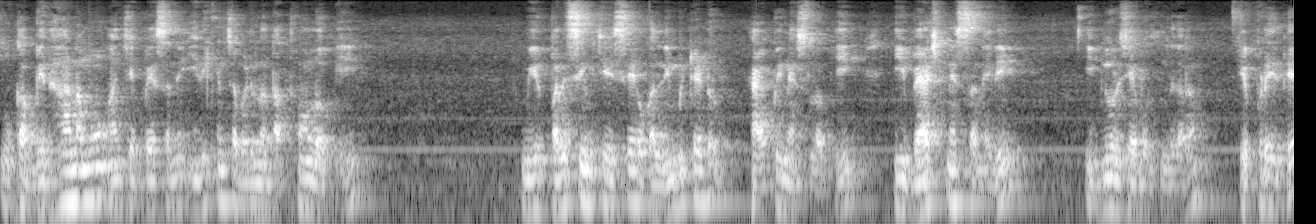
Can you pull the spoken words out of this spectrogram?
ఒక విధానము అని చెప్పేసి ఇరికించబడిన తత్వంలోకి మీరు పరిసీవ్ చేసే ఒక లిమిటెడ్ హ్యాపీనెస్లోకి ఈ వ్యాస్ట్నెస్ అనేది ఇగ్నోర్ చేయబడుతుంది కదా. ఎప్పుడైతే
